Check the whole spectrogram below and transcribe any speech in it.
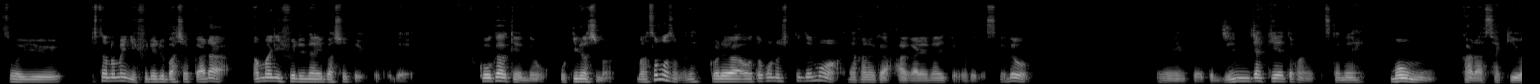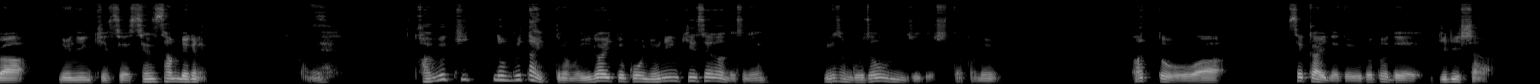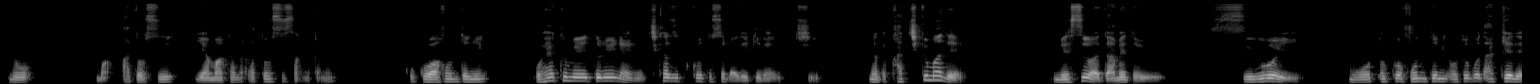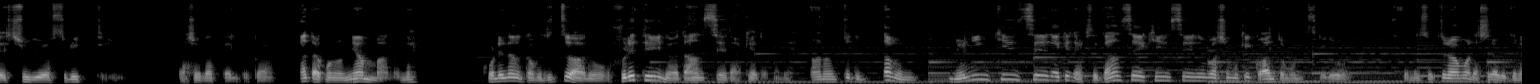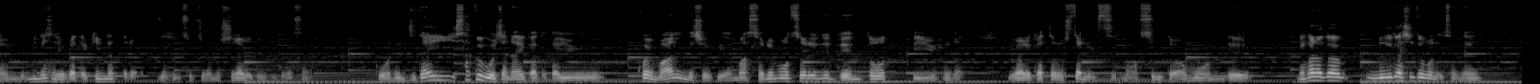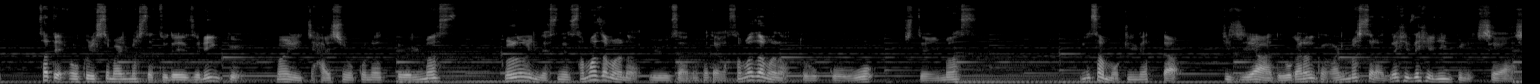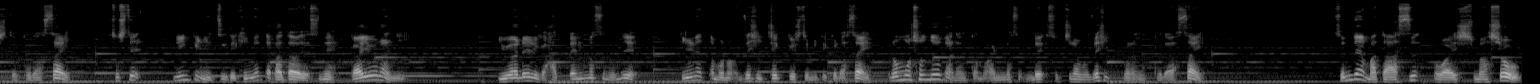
そういう人の目に触れる場所からあまり触れない場所ということで、福岡県の沖ノ島。まあそもそもね、これは男の人でもなかなか上がれないってことですけど、えー、これ神社系とかなんですかね。門から先は女人禁制1300年とかね。歌舞伎の舞台ってのも意外とこう女人禁制なんですね。皆さんご存知でしたかね。あとは、世界でということで、ギリシャの、まあ、アトス山かな？アトス山かな？ここは本当に500メートル以内に近づくことすらできないし、なんと家畜までメスはダメという、すごい、もう男、本当に男だけで修行するっていう場所だったりとか、あとはこのミャンマーのね、これなんかも実はあの、触れていいのは男性だけとかね、あの、ちょっと多分、女人禁制だけじゃなくて男性禁制の場所も結構あると思うんですけど、ちょっとね、そちらはまだ調べてないので、皆さんよかったら気になったら、ぜひそちらも調べてみてください。こうね、時代錯誤じゃないかとかいう声もあるんでしょうけど、まあそれもそれで伝統っていう風な言われ方をしたりもするとは思うんで、なかなか難しいところですよね。さて、お送りしてまいりました Today's Link。毎日配信を行っております。このようにですね、様々なユーザーの方が様々な投稿をしています。皆さんも気になった記事や動画なんかがありましたら、ぜひぜひリンクにシェアしてください。そして、リンクについて気になった方はですね、概要欄に URL が貼ってありますので、気になったものをぜひチェックしてみてください。プロモーション動画なんかもありますので、そちらもぜひご覧ください。それではまた明日お会いしましょう。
